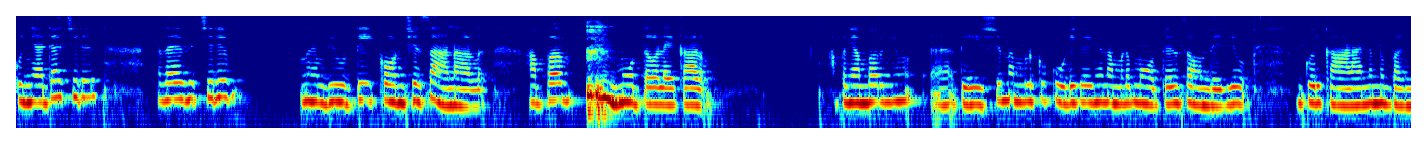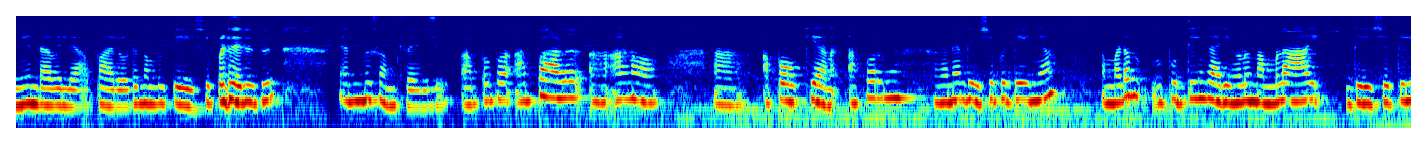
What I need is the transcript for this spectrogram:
കുഞ്ഞാറ്റ ഇച്ചിരി അതായത് ഇച്ചിരി ബ്യൂട്ടി കോൺഷ്യസ് ആണ് ആൾ. അപ്പം മൂത്തവളേക്കാളും. അപ്പം ഞാൻ പറഞ്ഞു ദേഷ്യം നമ്മൾക്ക് കൂടി കഴിഞ്ഞാൽ നമ്മുടെ മുഖത്തെ സൗന്ദര്യവും നമുക്കൊരു കാണാനൊന്നും ഭംഗി ഉണ്ടാവില്ല അപ്പം ആരോടും നമ്മൾ ദേഷ്യപ്പെടരുത്. എന്ന് സംസാരിച്ചു. അപ്പോൾ അപ്പോൾ ആൾ ആണോ? ആ അപ്പോൾ ഓക്കെയാണ്. അപ്പോൾ പറഞ്ഞു അങ്ങനെ ദേഷ്യപ്പെട്ട് കഴിഞ്ഞാൽ നമ്മുടെ ബുദ്ധിയും കാര്യങ്ങളും നമ്മൾ ആ ദേഷ്യത്തിൽ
